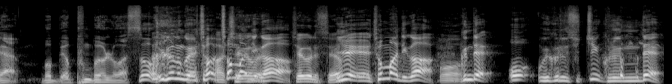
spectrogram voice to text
야, 뭐 몇 푼 벌러 왔어? 이러는 거예요. 첫, 아, 첫 마디가. 제가 그랬어요? 예, 예, 첫 마디가. 어. 근데 어, 왜 그러셨지? 그랬는데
